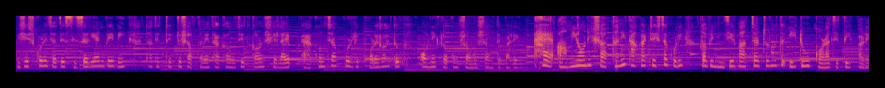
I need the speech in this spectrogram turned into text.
বিশেষ করে যাদের সিজারিয়ান বেবি তাদের তো একটু সাবধানে থাকা উচিত। কারণ সেলাই এখন চাপ পড়লে পরে হয়তো অনেক রকম সমস্যা হতে পারে। হ্যাঁ আমি অনেক সাবধানেই থাকার চেষ্টা করি, তবে নিজের বাচ্চার জন্য তো এইটুকু করা যেতেই পারে।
